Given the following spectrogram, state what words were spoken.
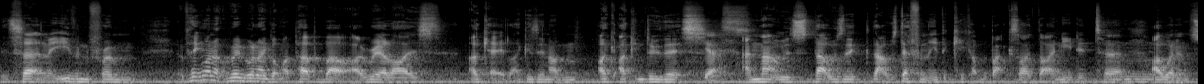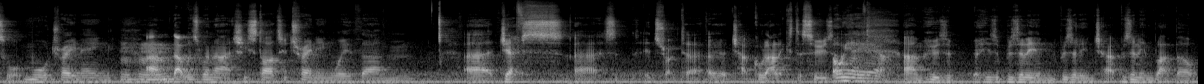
It's certainly even from. I think when I, maybe when I got my purple belt, I realised okay, like as in I'm I, I can do this. Yes. And that was that was the, that was definitely the kick up the backside that I needed to. I went and sought more training. Mm-hmm. Um, that was when I actually started training with. Um, uh, Jeff's uh, instructor, a chap called Alex de Souza Oh, yeah, yeah, yeah. um, who's a he's a Brazilian Brazilian chap, Brazilian black belt,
